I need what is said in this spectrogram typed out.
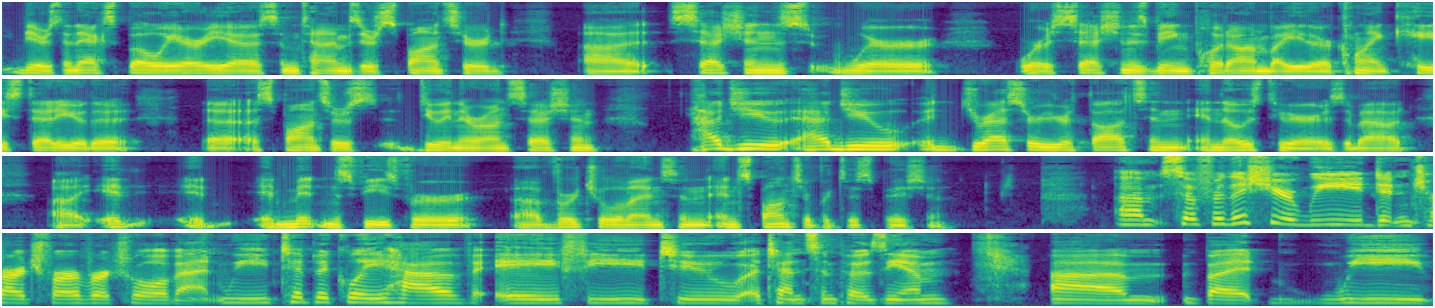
there's an expo area. Sometimes there's sponsored uh, sessions where where a session is being put on by either a client case study or the uh, sponsors doing their own session. How'd you how'd you address or your thoughts in, in those two areas about uh, it, it, admittance fees for uh, virtual events and, and sponsor participation? Um, so for this year, we didn't charge for our virtual event. We typically have a fee to attend symposium, um, but we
